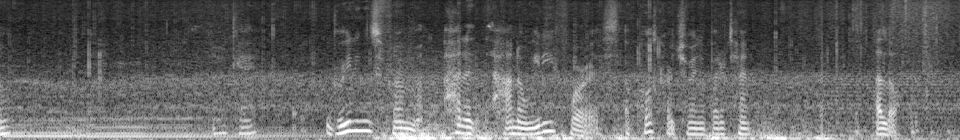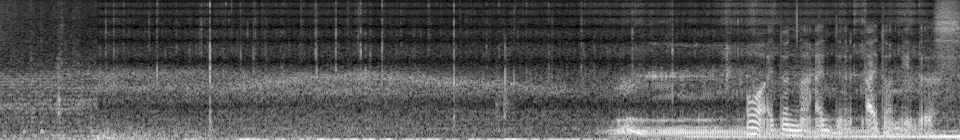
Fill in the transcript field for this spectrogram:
Oh. Okay. Greetings from Hana Hanawiti Forest. A postcard showing a better time. Hello. Oh, I don't. I did. I don't need this.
